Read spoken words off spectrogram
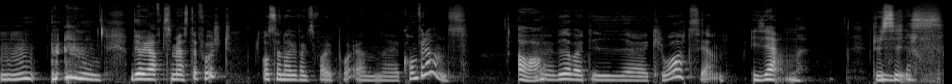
Mm. vi har ju haft semester först och sen har vi faktiskt varit på en eh, konferens. Ja. Eh, vi har varit i eh, Kroatien. Igen. Precis.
